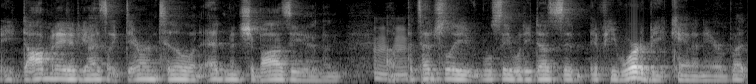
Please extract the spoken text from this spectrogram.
he dominated guys like Darren Till and Edmen Shahbazyan, and uh, potentially we'll see what he does if, if he were to beat Cannonier. But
